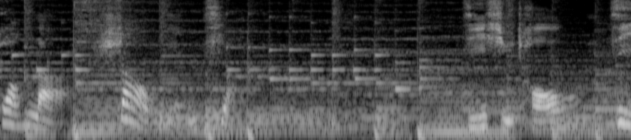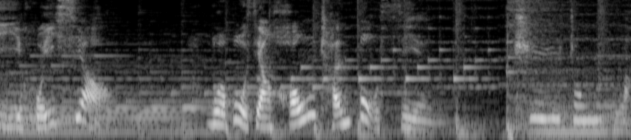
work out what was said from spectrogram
荒了少年俏。几许愁，几回笑。我不想红尘不醒，痴终老。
